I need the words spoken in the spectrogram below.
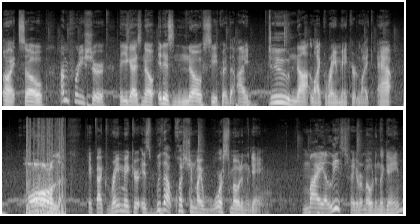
Alright, so I'm pretty sure that you guys know it is no secret that I do not like Rainmaker, like at all. In fact, Rainmaker is without question my worst mode in the game. My least favorite mode in the game.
